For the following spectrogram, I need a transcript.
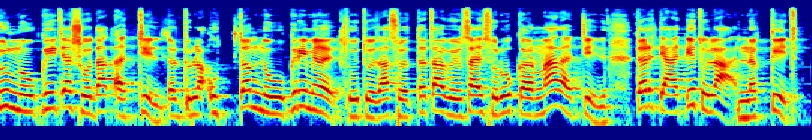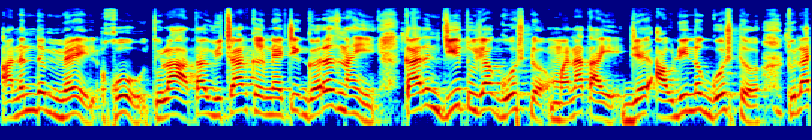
तू नोकरीच्या शोधात असशील तर तुला उत्तम नोकरी मिळेल. तू तुझा स्वतःचा व्यवसाय सुरू करणार असशील तर त्याची तुला नक्कीच आनंद मिळेल. हो तुला आता विचार करण्याची गरज नाही. कारण जी तुझ्या गोष्ट मनात आहे जे आवडीनं गोष्ट तुला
